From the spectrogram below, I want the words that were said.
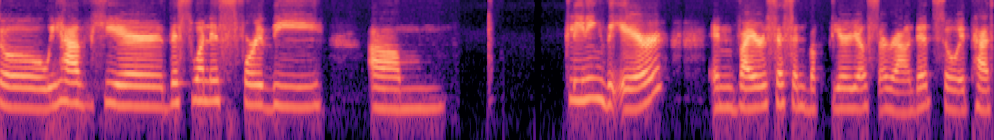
So we have here, this one is for the um, cleaning the air and viruses and bacteria around it. So it has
